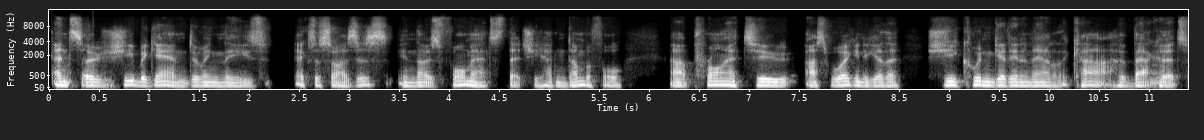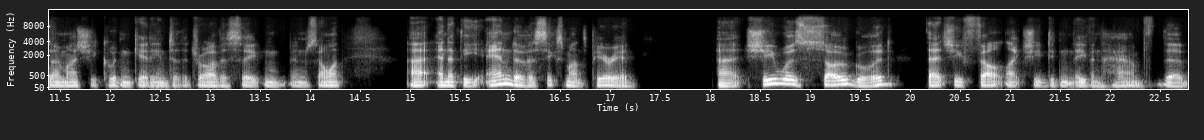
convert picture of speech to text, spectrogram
And so she began doing these exercises in those formats that she hadn't done before. Uh, prior to us working together, she couldn't get in and out of the car. Her back mm. hurt so much she couldn't get into the driver's seat and, and so on. Uh, and at the end of a six month period, uh, she was so good that she felt like she didn't even have the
